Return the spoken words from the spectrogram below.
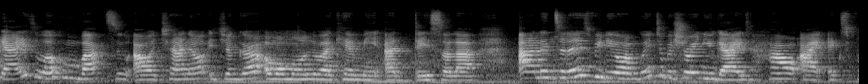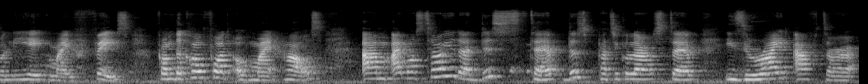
guys welcome back to our channel. It's your girl omomolu akemi Adesola and in today's video i'm going to be showing you guys how i exfoliate my face from the comfort of my house um, I must tell you that this step, this particular step is right after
